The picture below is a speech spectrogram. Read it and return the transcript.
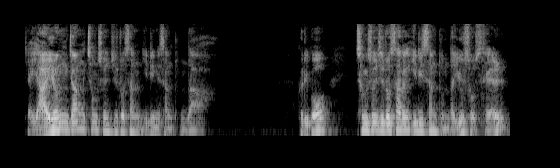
자, 야영장 청소년 지도사는 1인 이상 둔다. 그리고 청소년 지도사는 1 이상 둔다. 유소셀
